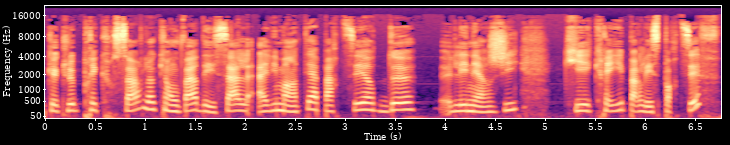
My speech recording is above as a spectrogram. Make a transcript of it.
quelques clubs précurseurs là, qui ont ouvert des salles alimentées à partir de l'énergie qui est créée par les sportifs.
